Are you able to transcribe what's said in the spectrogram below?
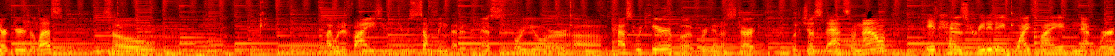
characters or less. So I would advise you to do something better than this for your um, password here, but we're gonna start with just that. So now it has created a Wi-Fi network.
